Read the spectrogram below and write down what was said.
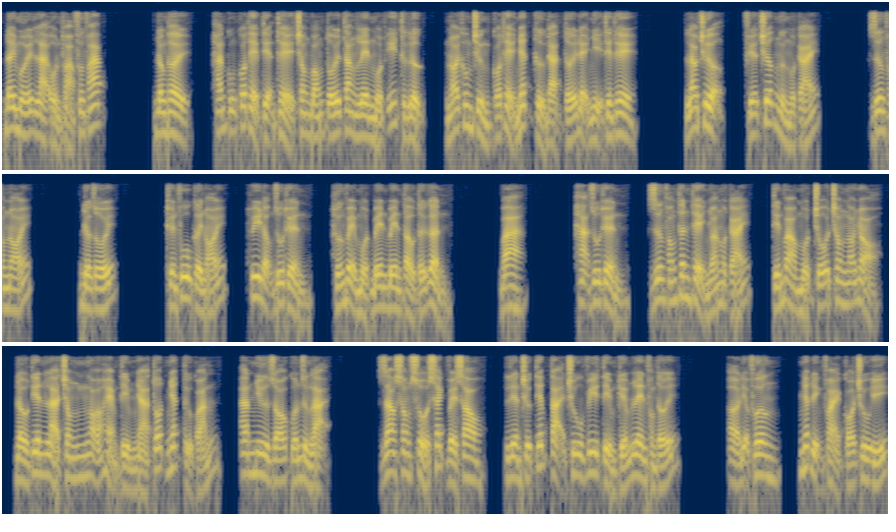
Đây mới là ổn thỏa phương pháp. Đồng thời, hắn cũng có thể tiện thể trong bóng tối tăng lên một ít thực lực, nói không chừng có thể nhất cử đạt tới đệ nhị thiên thê. Lao trượng, phía trước ngừng một cái. Dương phong nói. Được rồi. Thuyền phu cười nói, huy động du thuyền, hướng về một bên bên tàu tới gần. Ba. Hạ du thuyền, dương phóng thân thể nhoáng một cái, tiến vào một chỗ trong ngõ nhỏ, đầu tiên là trong ngõ hẻm tìm nhà tốt nhất tử quán, ăn như gió cuốn dừng lại giao xong sổ sách về sau, liền trực tiếp tại chu vi tìm kiếm lên phòng tới. Ở địa phương, nhất định phải có chú ý.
